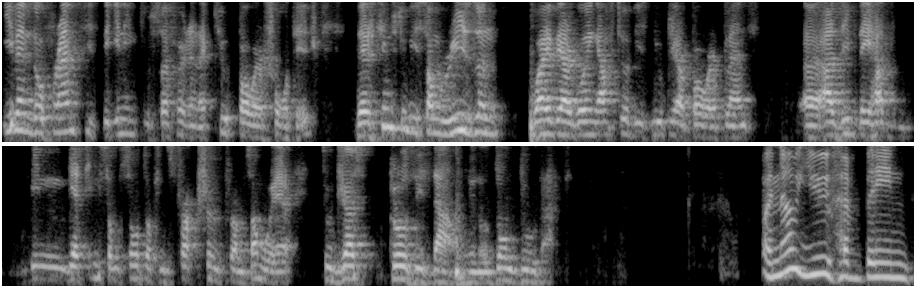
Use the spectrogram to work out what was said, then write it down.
even though France is beginning to suffer an acute power shortage there seems to be some reason why they are going after these nuclear power plants uh, as if they had been getting some sort of instruction from somewhere to just close this down, you know, don't do that. I know you have been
